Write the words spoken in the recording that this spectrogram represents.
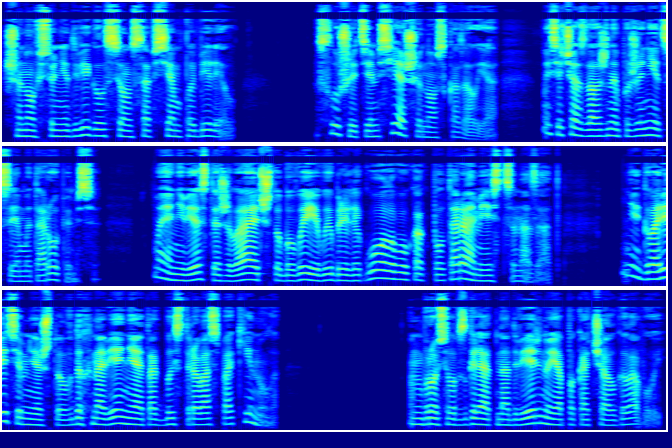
Шино все не двигался, он совсем побелел. «Слушайте, мсье Шино», — сказал я, — «мы сейчас должны пожениться, и мы торопимся. Моя невеста желает, чтобы вы и выбрали голову, как полтора месяца назад. Не говорите мне, что вдохновение так быстро вас покинуло». Он бросил взгляд на дверь, но я покачал головой.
